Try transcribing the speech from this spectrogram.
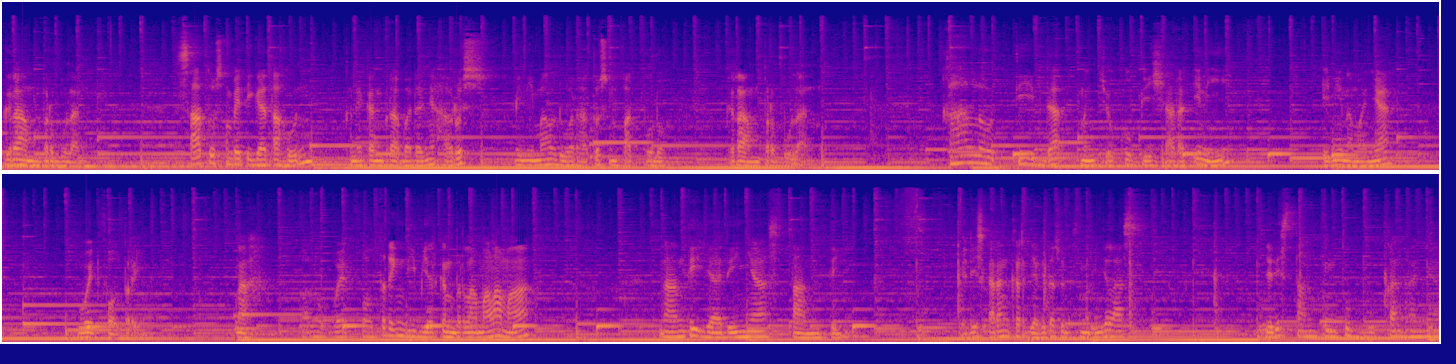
gram per bulan. 1 sampai 3 tahun, kenaikan berat badannya harus minimal 240 gram per bulan. Kalau tidak mencukupi syarat ini, ini namanya weight faltering. Nah, kalau weight faltering dibiarkan berlama-lama, nanti jadinya stunting. Jadi sekarang kerja kita sudah semakin jelas. Jadi stunting itu bukan hanya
